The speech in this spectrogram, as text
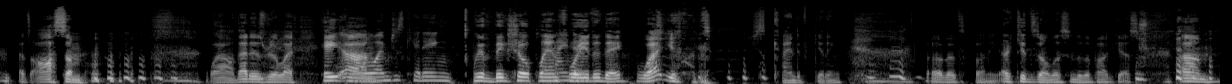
That's awesome. wow, that is real life. Hey, um, oh, I'm just kidding. we have a big show planned Kind for of. you today. What? You just kind of kidding. Oh, that's funny. Our kids don't listen to the podcast. Um,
